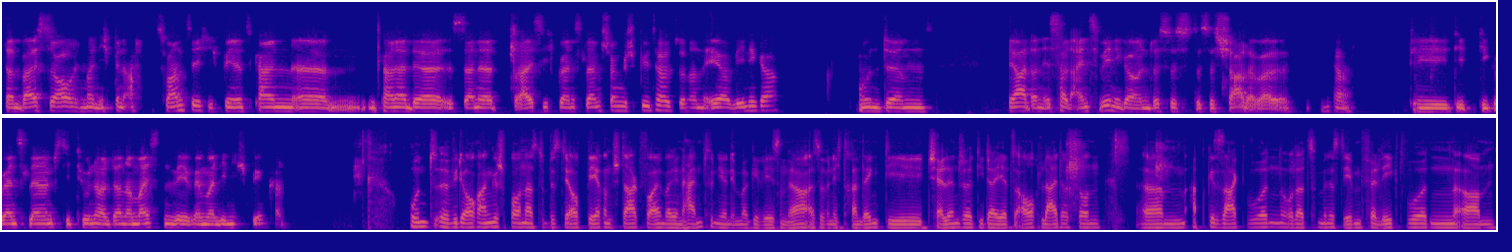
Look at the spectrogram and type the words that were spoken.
dann weißt du auch, ich meine, ich bin 28, ich bin jetzt kein ähm, keiner, der seine 30 Grand Slams schon gespielt hat, sondern eher weniger. Und ähm, ja, dann ist halt eins weniger und das ist, das ist schade, weil ja, die, die, die Grand Slams, die tun halt dann am meisten weh, wenn man die nicht spielen kann. Und äh, wie du auch angesprochen hast, du bist ja auch bärenstark vor allem bei den Heimturnieren immer gewesen. Ja? Also wenn ich dran denke, die Challenger, die da jetzt auch leider schon ähm, abgesagt wurden oder zumindest eben verlegt wurden, ähm,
